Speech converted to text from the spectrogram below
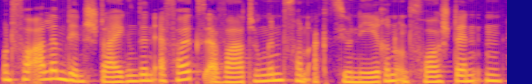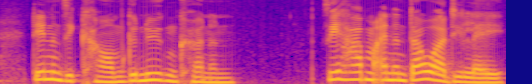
und vor allem den steigenden Erfolgserwartungen von Aktionären und Vorständen, denen sie kaum genügen können. Sie haben einen Dauerdelay,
